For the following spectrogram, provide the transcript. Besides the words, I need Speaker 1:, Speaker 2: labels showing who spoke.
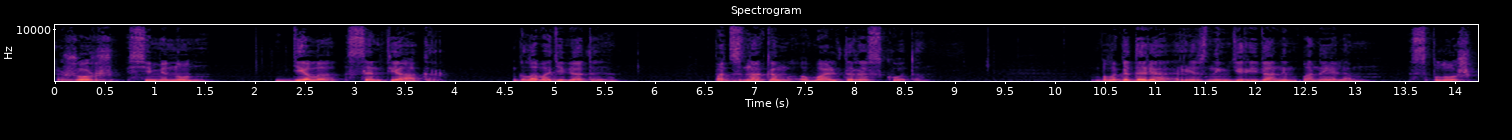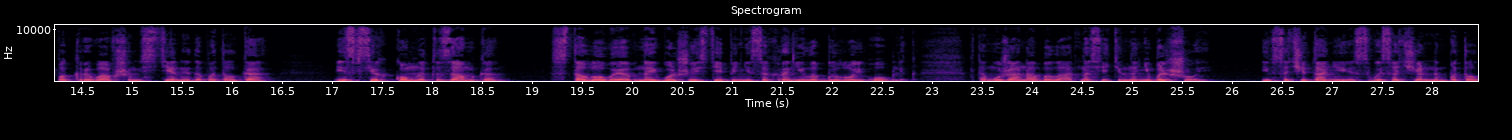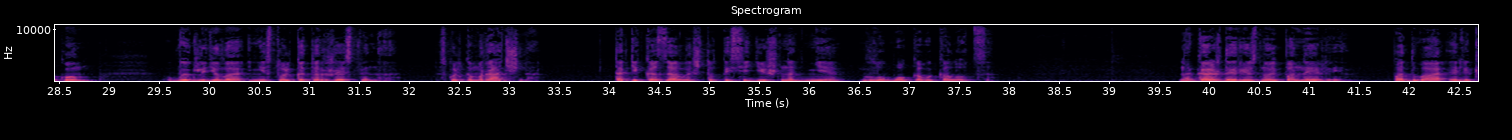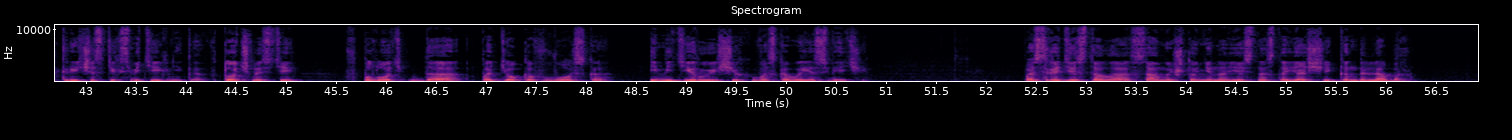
Speaker 1: Жорж Семенон. Дело Сен-Фиакр. Глава девятая. Под знаком Вальтера Скотта. Благодаря резным деревянным панелям, сплошь покрывавшим стены до потолка, из всех комнат замка столовая в наибольшей степени сохранила былой облик. К тому же она была относительно небольшой, и в сочетании с высоченным потолком – выглядела не столько торжественно, сколько мрачно. Так и казалось, что ты сидишь на дне глубокого колодца. На каждой резной панели по два электрических светильника, в точности вплоть до потеков воска, имитирующих восковые свечи. Посреди стола самый что ни на есть настоящий канделябр,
